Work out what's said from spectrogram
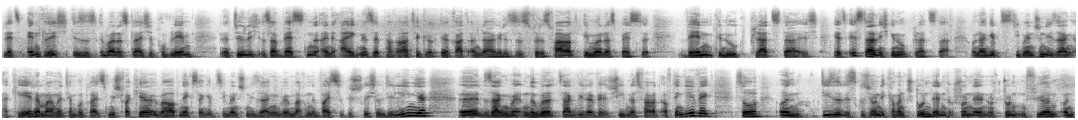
letztendlich ist es immer das gleiche Problem. Natürlich ist am besten eine eigene separate äh, Radanlage. Das ist für das Fahrrad immer das Beste, wenn genug Platz da ist. Jetzt ist da nicht genug Platz da. Und dann gibt es die Menschen, die sagen, okay, dann machen wir Tempo 30 Mischverkehr, überhaupt nichts. Dann gibt es die Menschen, die sagen, wir machen eine weiße gestrichelte Linie. Äh, sagen wir, andere sagen wieder, wir schieben das Fahrrad auf den Gehweg. So. Und diese Diskussion, die kann man Stunden, Stunden und Stunden führen. Und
